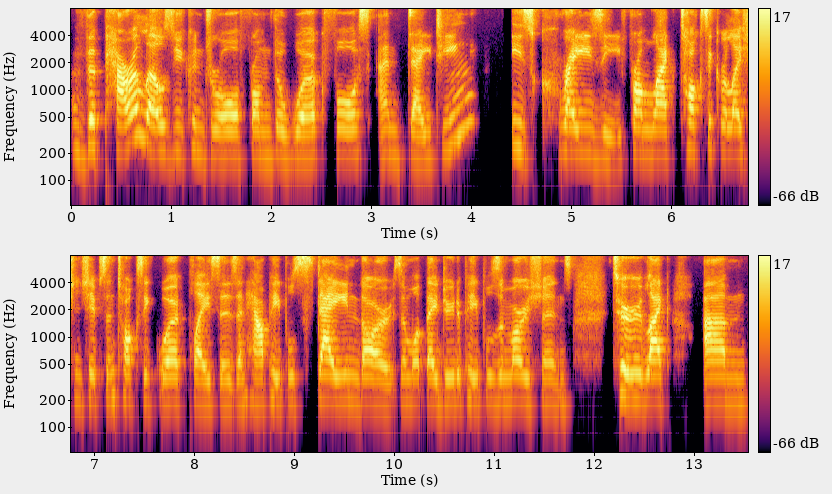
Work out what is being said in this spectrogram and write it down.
the parallels you can draw from the workforce and dating is crazy from like toxic relationships and toxic workplaces and how people stay in those and what they do to people's emotions to like um,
